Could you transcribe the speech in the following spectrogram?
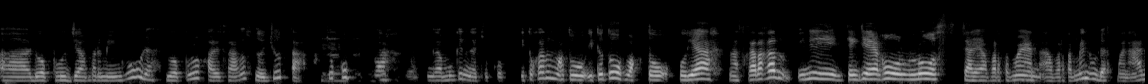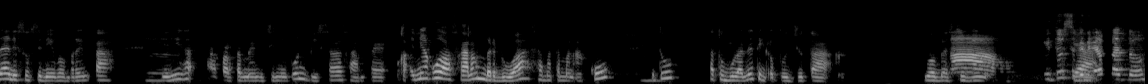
uh, 20 jam per minggu udah 20 kali 100 2 juta. Cukup lah, nggak mungkin nggak cukup. Itu kan waktu itu tuh waktu kuliah. Nah sekarang kan ini ceng-ceng aku lulus cari apartemen. Apartemen udah mana ada di subsidi pemerintah. Hmm. Jadi apartemen di sini pun bisa sampai ini aku sekarang berdua sama teman aku hmm. itu satu bulannya 30 juta. 12 ribu. Wow. Itu segede ya. apa tuh?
